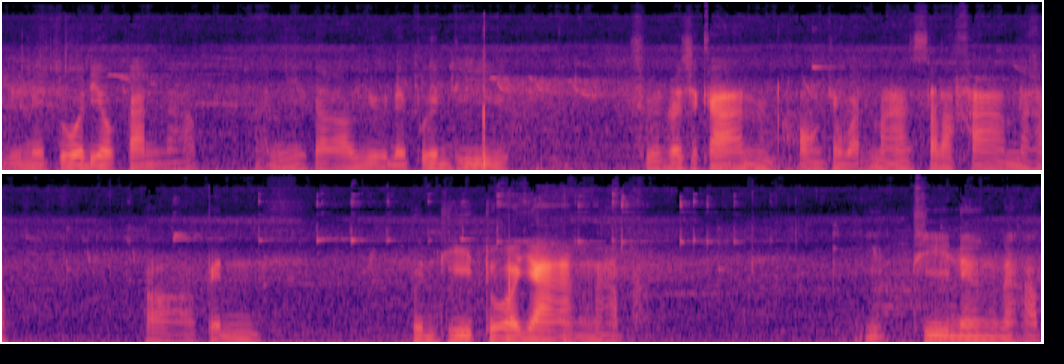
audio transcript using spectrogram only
อยู่ในตัวเดียวกันนะครับ อันนี้ก็เราอยู่ในพื้นที่ศูนย์ราชการของจังหวัดมหาสารคามนะครับ ก็เป็นพื้นที่ตัวอย่างนะครับ อีกที่หนึ่งนะครับ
